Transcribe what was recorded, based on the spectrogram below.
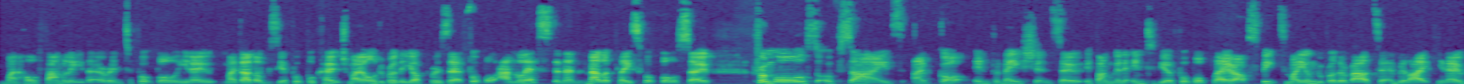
my whole family that are into football. You know, my dad obviously a football coach, my older brother Yopper is a football analyst, and then Melle plays football. So from all sort of sides, I've got information. So if I'm going to interview a football player, I'll speak to my younger brother about it and be like, you know,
